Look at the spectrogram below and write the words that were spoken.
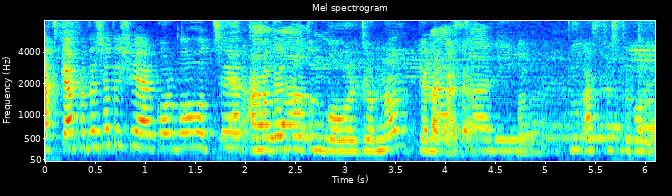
আজকে আপনাদের সাথে শেয়ার করব হচ্ছে আমাদের নতুন বউয়ের জন্য কেনাকাটা। একটু আস্তে আস্তে বলো।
